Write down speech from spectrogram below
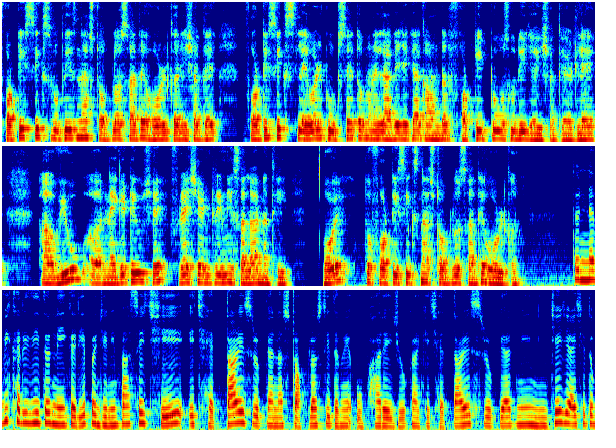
ફોર્ટી સિક્સ રૂપીઝના સ્ટોપલોસ સાથે હોલ્ડ કરી શકે. ફોર્ટી સિક્સ લેવલ તૂટશે તો મને લાગે છે કે આ કાઉન્ટર ફોર્ટી ટુ સુધી જઈ શકે. એટલે વ્યૂ નેગેટિવ છે. ફ્રેશ એન્ટ્રીની સલાહ નથી. હોય તો ફોર્ટી સિક્સના સ્ટોપલોસ સાથે હોલ્ડ કરો. તો નવી ખરીદી તો નહીં કરીએ, પણ જેની પાસે છે એ છેતાળીસ રૂપિયાના સ્ટોપલોસથી તમે ઊભા રહેજો, કારણ કે છેતાળીસ રૂપિયાની નીચે જાય છે તો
